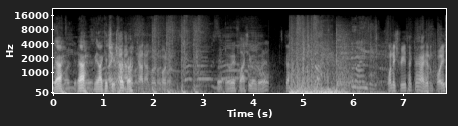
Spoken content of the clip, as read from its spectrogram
Yeah, yeah. I mean, I'll get you a card, bro. Cat mode button. Bro, I'm gonna flash you and go in it. One HP, that guy. I hit him twice.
